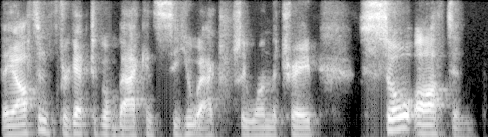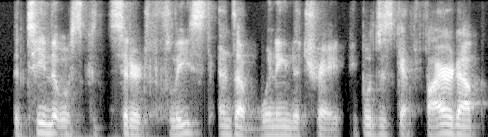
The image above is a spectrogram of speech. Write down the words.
They often forget to go back and see who actually won the trade. So often, the team that was considered fleeced ends up winning the trade. People just get fired up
